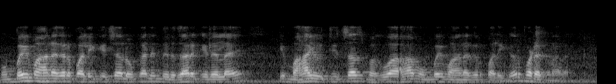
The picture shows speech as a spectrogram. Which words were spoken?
मुंबई महानगरपालिकेच्या लोकांनी निर्धार केलेला आहे की महायुतीचाच भगवा हा मुंबई महानगरपालिकेवर फडकणार आहे.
